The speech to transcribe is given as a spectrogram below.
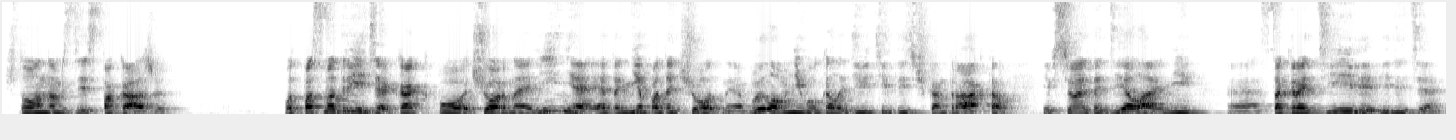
Что он нам здесь покажет? Вот посмотрите, как по черная линия, это не подотчетные. Было у них около 9 тысяч контрактов, и все это дело они э, сократили, видите,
